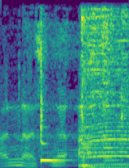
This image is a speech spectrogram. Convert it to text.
Panas na ah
